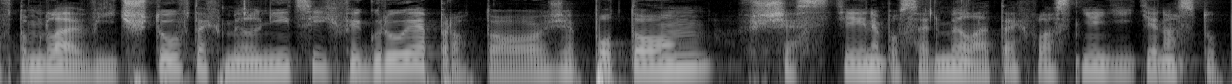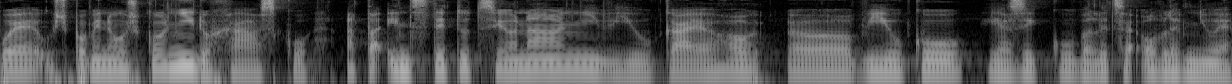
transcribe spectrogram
v tomhle výčtu, v těch milnících figuruje proto, že potom v šesti nebo sedmi letech vlastně dítě nastupuje už povinnou školní docházku a ta institucionální výuka jeho eh, výuku jazyků velice ovlivňuje.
